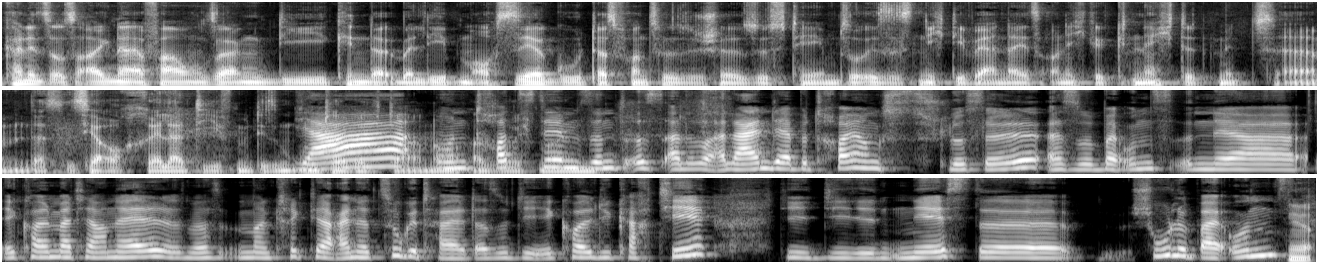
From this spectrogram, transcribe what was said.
kann jetzt aus eigener Erfahrung sagen, die Kinder überleben auch sehr gut das französische System. So ist es nicht. Die werden da jetzt auch nicht geknechtet mit, ähm, das ist ja auch relativ mit diesem ja, Unterricht da. Ne? Und also trotzdem sind es, also allein der Betreuungsschlüssel, also bei uns in der École Maternelle, man kriegt ja eine zugeteilt, also die École du Quartier, die, die nächste Schule bei uns, ja.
